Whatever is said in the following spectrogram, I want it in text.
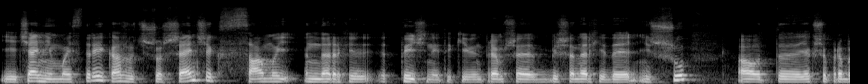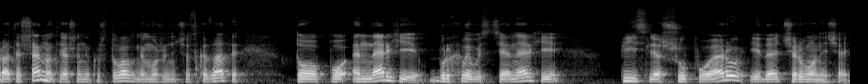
І чайні майстри кажуть, що шенчик самий енергетичний, такий він прям ще більше енергії дає, ніж шу. А от е, якщо прибрати шен, от я ще не коштував, не можу нічого сказати, то по енергії, бурхливості енергії, після шупуеру йде червоний чай,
